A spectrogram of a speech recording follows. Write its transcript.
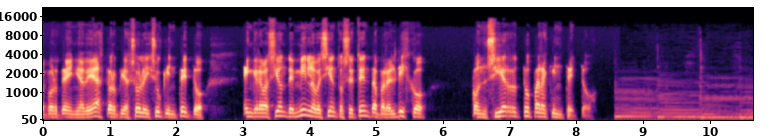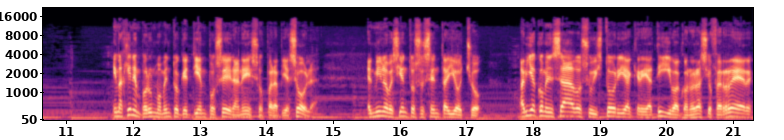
Porteña de Astor Piazzolla y su quinteto en grabación de 1970 para el disco Concierto para Quinteto. Imaginen por un momento qué tiempos eran esos para Piazzolla. En 1968 había comenzado su historia creativa con Horacio Ferrer,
